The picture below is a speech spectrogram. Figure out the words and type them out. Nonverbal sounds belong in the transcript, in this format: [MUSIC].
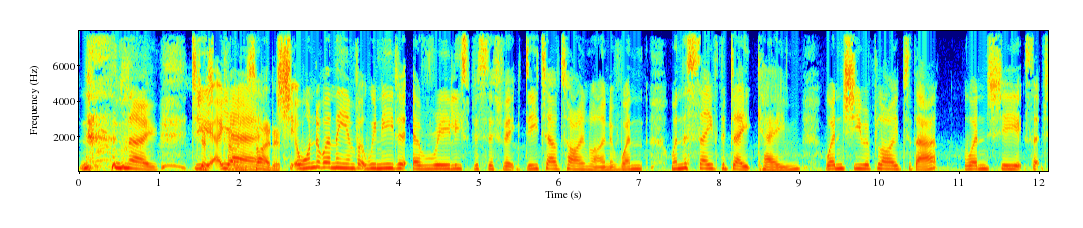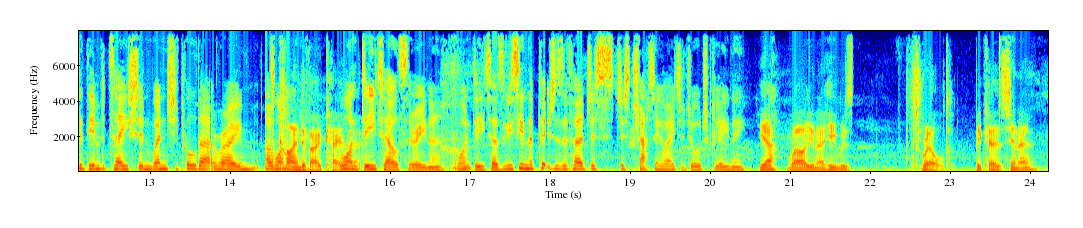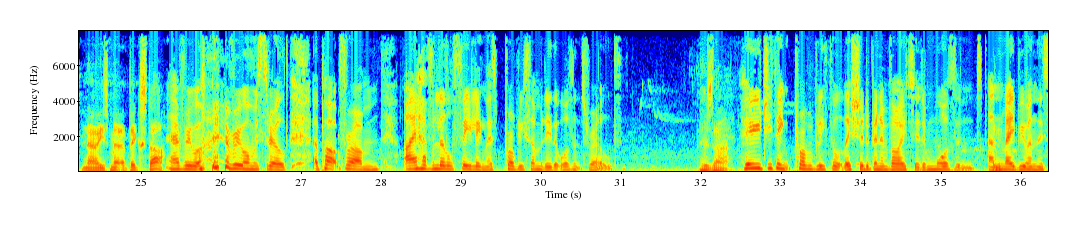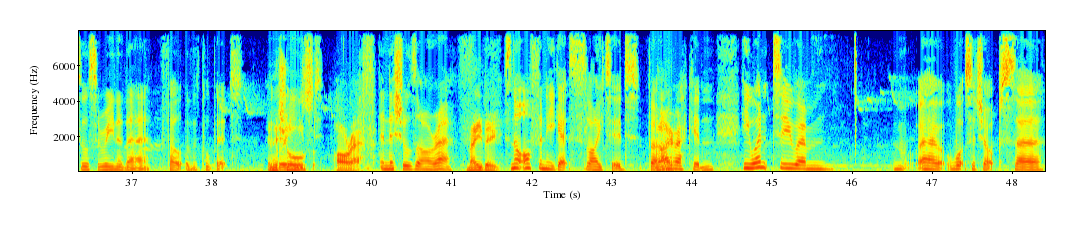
[LAUGHS] no, Do you- Just yeah. She, I wonder when the inv- we need a, a really specific, detailed timeline of when when the save the date came, when she replied to that, when she accepted the invitation, when she pulled out of Rome. I It's want kind of okay. I want though. details, Serena. I want details. Have you seen the pictures of her just just chatting away to George Clooney? yeah, well, you know, he was thrilled because, you know, now he's met a big star. Everyone, [LAUGHS] everyone was thrilled. Apart from, I have a little feeling there's probably somebody that wasn't thrilled. Who's that? Who do you think probably thought they should have been invited and wasn't? And In- maybe when they saw Serena there, felt a little bit Initials aggrieved? RF. Initials RF. Maybe. It's not often he gets slighted, but No. I reckon he went to um, uh, what's the chops? Uh,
